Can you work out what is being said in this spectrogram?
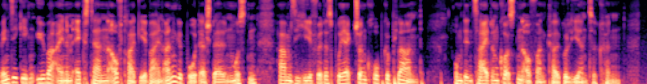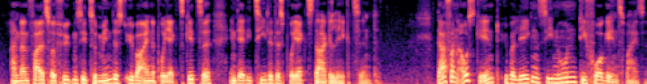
Wenn Sie gegenüber einem externen Auftraggeber ein Angebot erstellen mussten, haben Sie hierfür das Projekt schon grob geplant, um den Zeit- und Kostenaufwand kalkulieren zu können. Andernfalls verfügen Sie zumindest über eine Projektskizze, in der die Ziele des Projekts dargelegt sind. Davon ausgehend überlegen Sie nun die Vorgehensweise.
